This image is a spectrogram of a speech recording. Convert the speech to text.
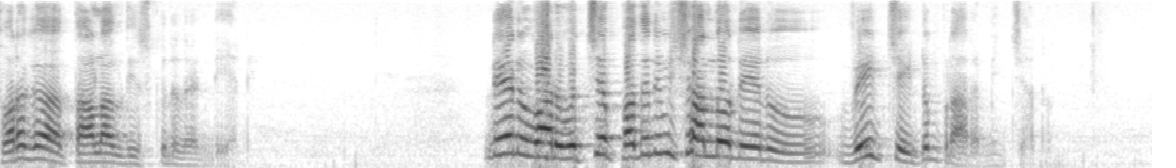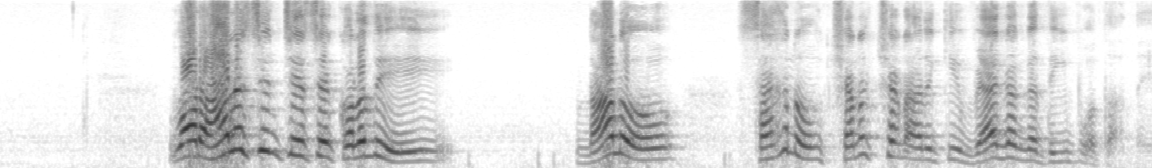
త్వరగా తాళాలు తీసుకుని రండి అని. నేను వారు వచ్చే పది నిమిషాల్లో నేను వెయిట్ చేయటం ప్రారంభించాను. వారు ఆలస్యం చేసే కొలది నాలో సహనం క్షణక్షణానికి వేగంగా దిగిపోతుంది.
